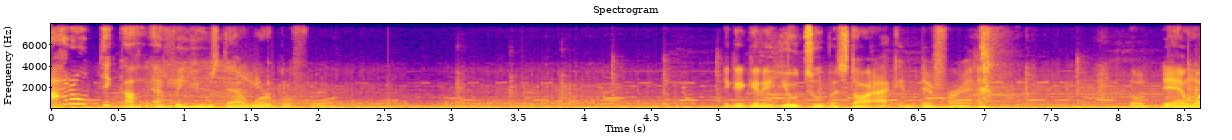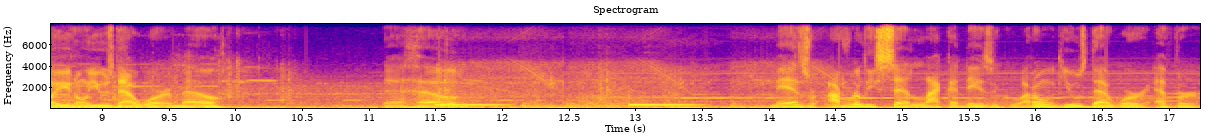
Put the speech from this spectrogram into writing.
I don't think I've ever used that word before. Nigga get a YouTube and start acting different. so damn well you don't use that word, Mel. The hell? Man's. I really said lackadaisical. I don't use that word ever.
